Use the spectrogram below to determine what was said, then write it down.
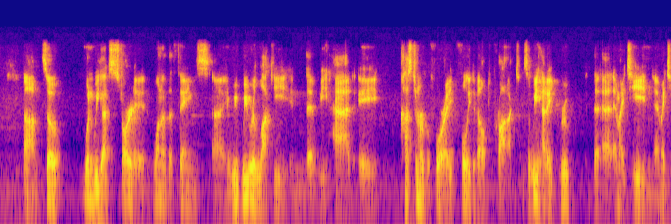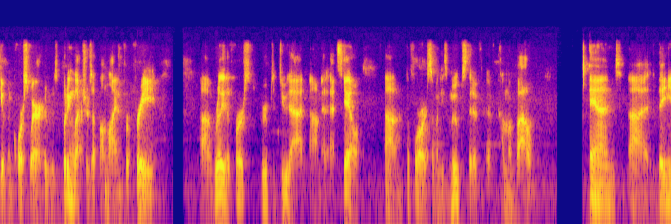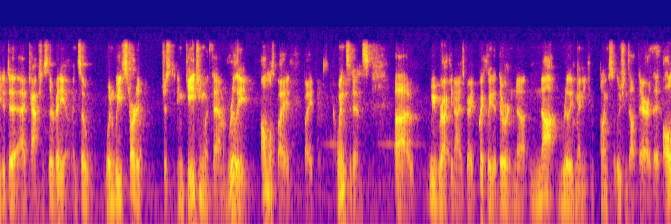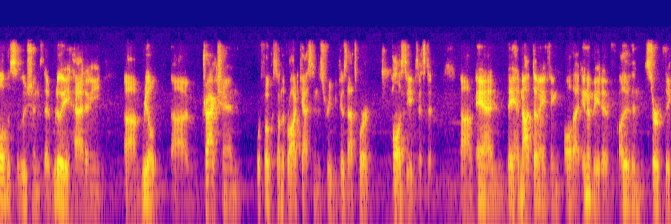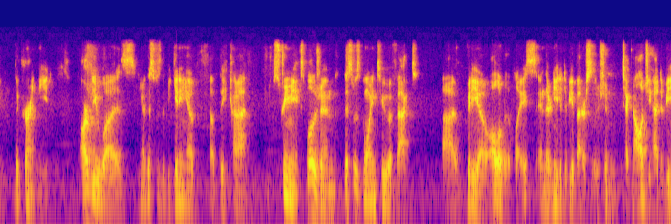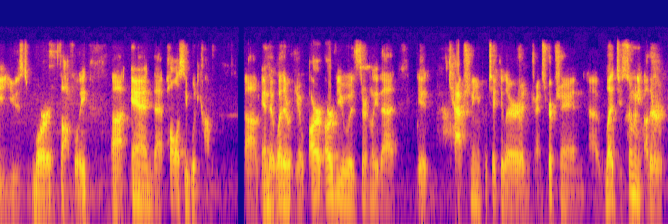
Um, so when we got started, one of the things uh, we, we were lucky in that we had a customer before a fully developed product. So we had a group that, at MIT and MIT OpenCourseware who was putting lectures up online for free. Uh, really, the first group to do that um, at, at, scale um, before some of these MOOCs that have, have come about. And uh, they needed to add captions to their video. And so when we started just engaging with them, really almost by by coincidence, uh, we recognized very quickly that there were no, not really many compelling solutions out there. That all of the solutions that really had any um, real uh, traction were focused on the broadcast industry because that's where policy existed. Um, and they had not done anything all that innovative other than serve the, the current need. Our view was, you know, this was the beginning of, of the kind of streaming explosion, this was going to affect uh, video all over the place, and there needed to be a better solution. Technology had to be used more thoughtfully, uh, and that policy would come. Um, and that whether you know our our view is certainly that it captioning in particular and transcription uh, led to so many other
